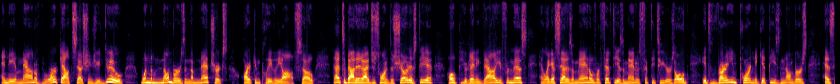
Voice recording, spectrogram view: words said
and the amount of workout sessions you do when the numbers and the metrics are completely off. So that's about it. I just wanted to show this to you. Hope you're getting value from this. And like I said, as a man over 50, as a man who's 52 years old, it's very important to get these numbers as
